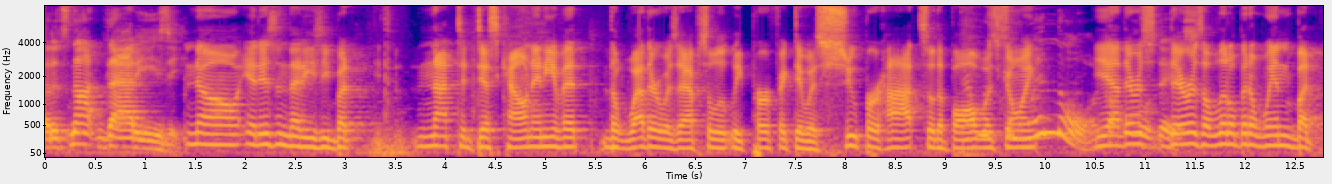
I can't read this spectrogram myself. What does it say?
That it's not that easy. No, it isn't that easy, but not to discount any of it. The weather was absolutely perfect. It was super hot, so the ball was Some going. wind, though, a yeah, there was there was a little bit of wind, but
